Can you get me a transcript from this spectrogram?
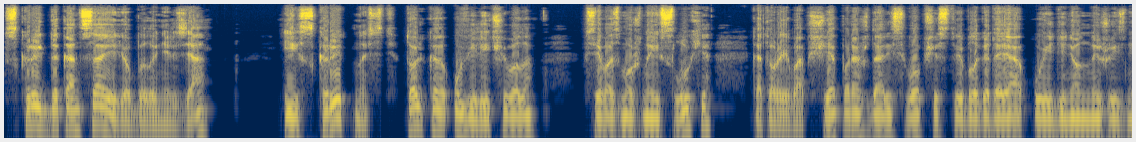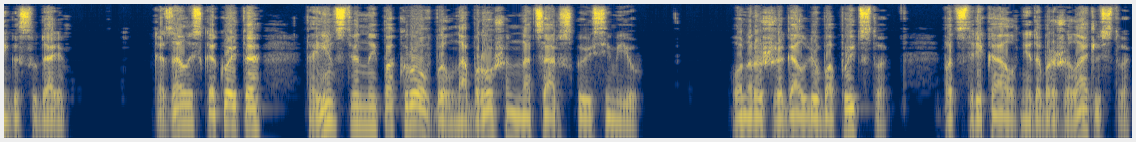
Скрыть до конца ее было нельзя, и скрытность только увеличивала всевозможные слухи, которые вообще порождались в обществе благодаря уединенной жизни государя. Казалось, какой-то Таинственный покров был наброшен на царскую семью. Он разжигал любопытство, подстрекал недоброжелательство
